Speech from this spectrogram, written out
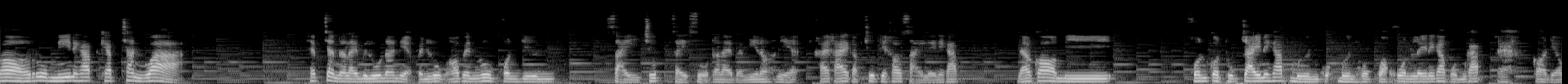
ก็รูปนี้นะครับแคปชั่นว่าแคปชั่นอะไรไม่รู้นะเนี่ยเป็นรูปเอาเป็นรูปคนยืน ใส่ชุดใส่สูทอะไรแบบนี้เนาะเนี่ยคล้ายๆ กับชุดที่เขาใส่เลยนะครับ แล้วก็มีคนกดถูกใจนะครับหมื่นหมื่นหกกว่าคนเลยนะครับผมครับอะก็เดี๋ยว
